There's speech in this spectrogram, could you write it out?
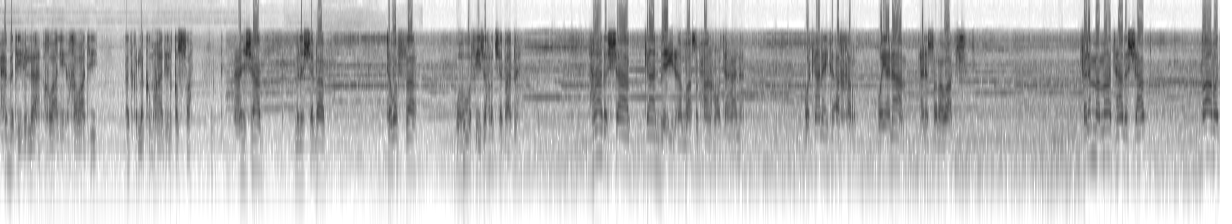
أحبتي في الله إخواني أخواتي أذكر لكم هذه القصة عن شاب من الشباب توفى وهو في زهرة شبابه. هذا الشاب كان بعيد عن الله سبحانه وتعالى. وكان يتأخر وينام عن الصلوات. فلما مات هذا الشاب قامت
